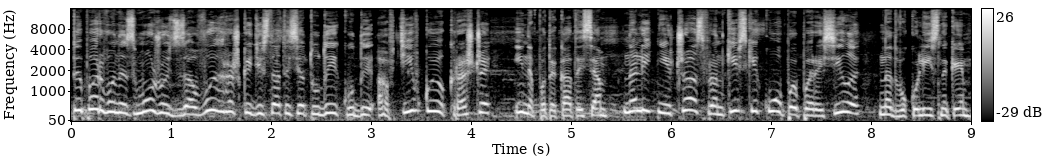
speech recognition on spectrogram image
Тепер вони зможуть за виграшки дістатися туди, куди автівкою краще і не потикатися. На літній час франківські копи пересіли на двоколісники.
